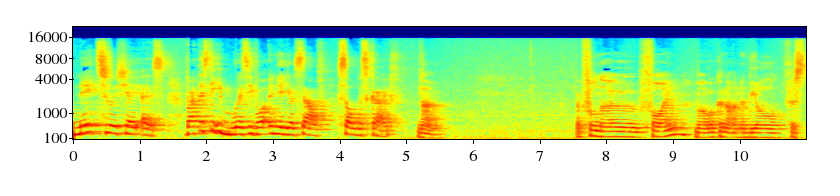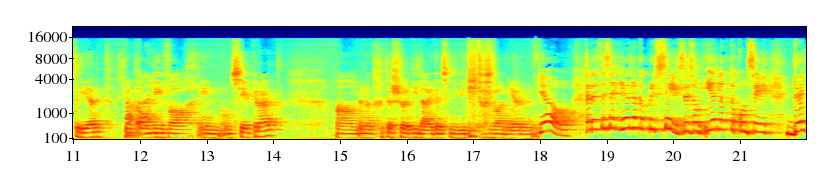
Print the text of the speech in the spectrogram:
net soos jy is. Wat is die emosie waarin jy jouself sal beskryf? Nou. Ek voel nou fyn, maar ook aan 'n ander deel frustreerd met Okay. al die wag en onsekerheid. Um en dat goeie so die leides en jy weet nie tot wanneer nie. Ja, en dit is 'n heerlike proses. Dis om eerlik te kom sê, dit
